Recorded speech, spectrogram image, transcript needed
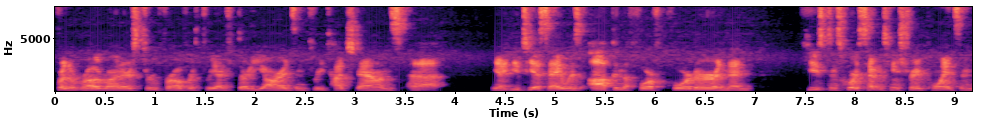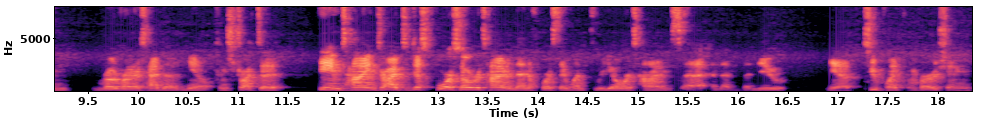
for the Roadrunners, threw for over 330 yards and three touchdowns. Uh, you know, UTSA was up in the fourth quarter, and then Houston scored 17 straight points, and Roadrunners had to, you know, construct a game-tying drive to just force overtime, and then of course they went three overtimes, uh, and then the new, you know, two-point conversion,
